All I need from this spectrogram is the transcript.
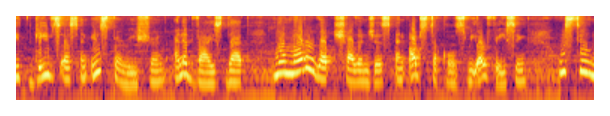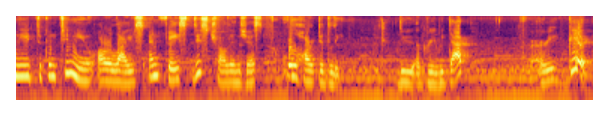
it gives us an inspiration and advice that no matter what challenges and obstacles we are facing, we still need to continue our lives and face these challenges wholeheartedly. Do you agree with that? Very good.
